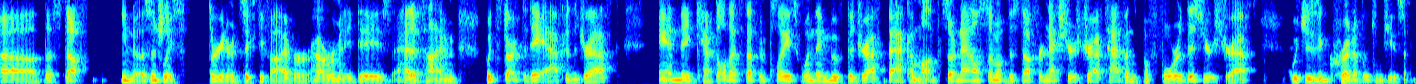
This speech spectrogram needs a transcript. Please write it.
uh, the stuff, you know, essentially 365 or however many days ahead of time would start the day after the draft. And they kept all that stuff in place when they moved the draft back a month. So now some of the stuff for next year's draft happens before this year's draft, which is incredibly confusing.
